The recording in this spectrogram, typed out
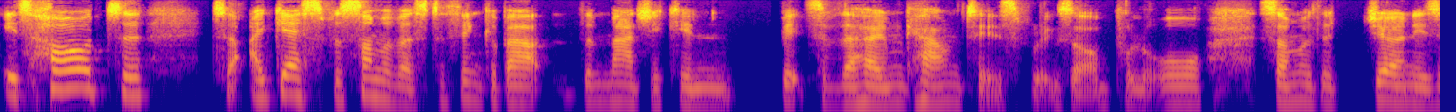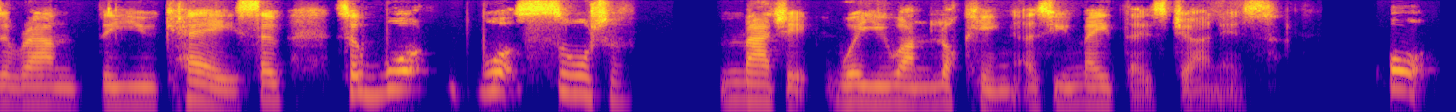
It's hard to to I guess for some of us to think about the magic in bits of the home counties, for example, or some of the journeys around the UK. So so what what sort of magic were you unlocking as you made those journeys? Well,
